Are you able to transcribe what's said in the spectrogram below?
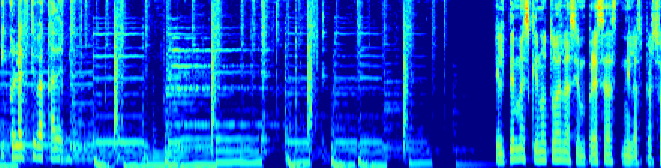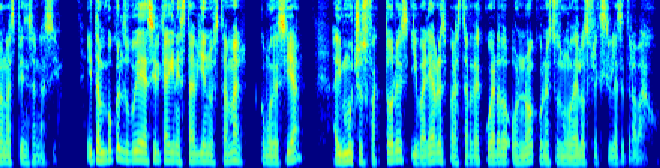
y Collective Academy. El tema es que no todas las empresas ni las personas piensan así. Y tampoco les voy a decir que alguien está bien o está mal. Como decía, hay muchos factores y variables para estar de acuerdo o no con estos modelos flexibles de trabajo.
